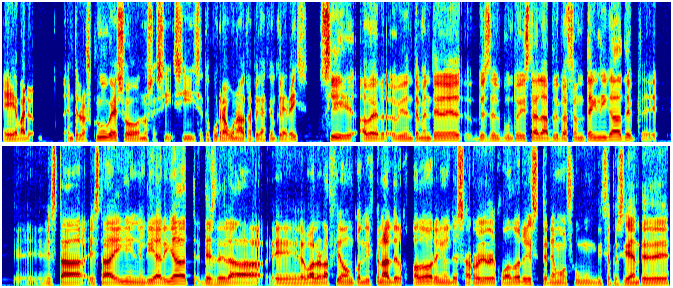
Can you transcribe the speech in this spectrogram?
eh, varios, entre los clubes o no sé si, si se te ocurre alguna otra aplicación que le deis. Sí, a ver, evidentemente desde el punto de vista de la aplicación técnica está, está ahí en el día a día, desde la valoración condicional del jugador, en el desarrollo de jugadores, tenemos un vicepresidente de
